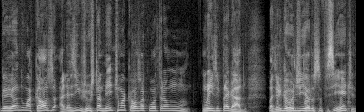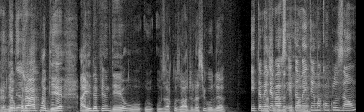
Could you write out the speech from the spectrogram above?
ganhando uma causa, aliás, injustamente uma causa contra um, um ex-empregado. Mas ele ganhou dinheiro suficiente para poder, poder, aí defender o, o, os acusados na segunda. E também, tem uma, e também tem uma conclusão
